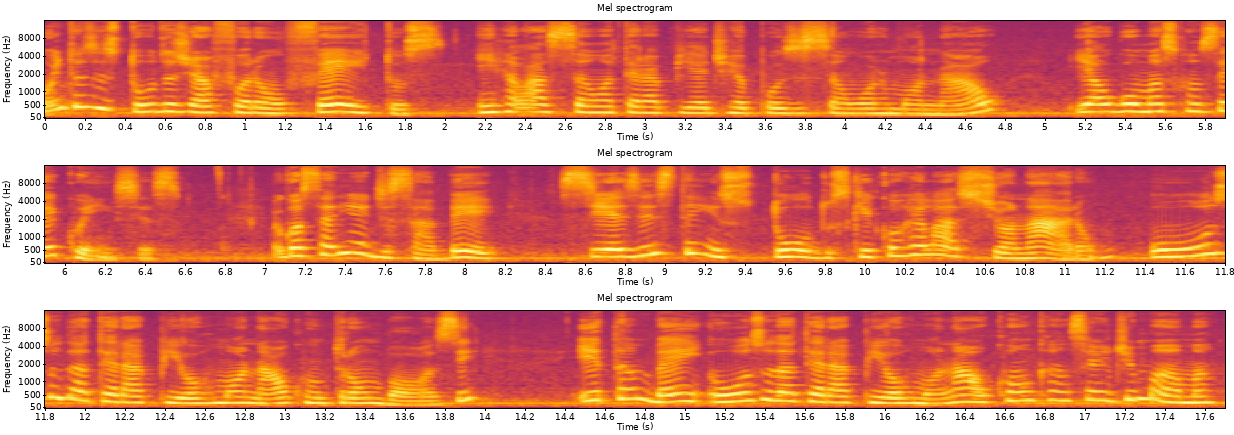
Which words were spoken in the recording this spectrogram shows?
Muitos estudos já foram feitos em relação à terapia de reposição hormonal e algumas consequências. Eu gostaria de saber se existem estudos que correlacionaram o uso da terapia hormonal com trombose E também o uso da terapia hormonal com câncer de mama.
